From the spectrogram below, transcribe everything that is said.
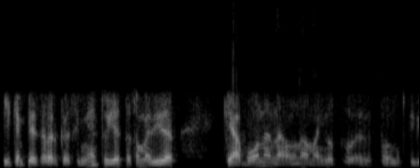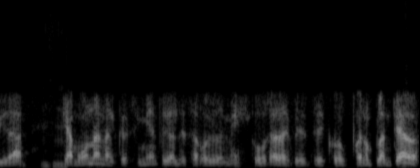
y que empiece a haber crecimiento. Y estas son medidas que abonan a una mayor eh, productividad, que abonan al crecimiento y al desarrollo de México, o sea, desde que fueron planteadas.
